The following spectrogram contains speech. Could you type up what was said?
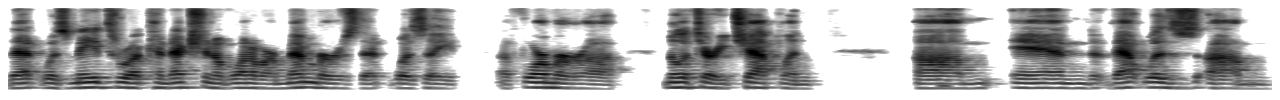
that was made through a connection of one of our members that was a, a former uh, military chaplain, um, and that was. Um,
